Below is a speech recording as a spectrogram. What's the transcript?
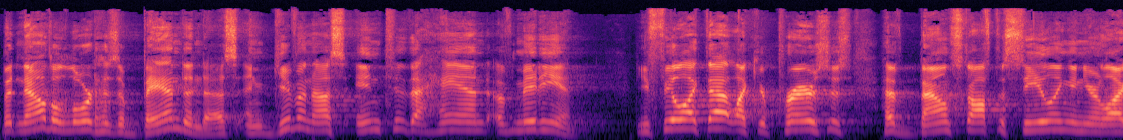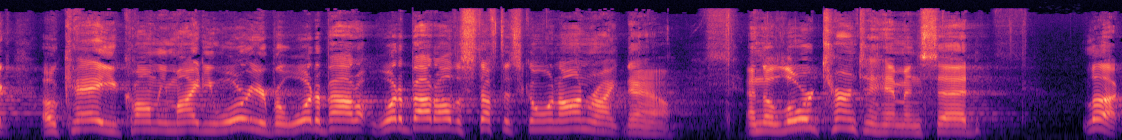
But now the Lord has abandoned us and given us into the hand of Midian. Do you feel like that? Like your prayers just have bounced off the ceiling and you're like, okay, you call me mighty warrior, but what about, what about all the stuff that's going on right now? And the Lord turned to him and said, Look,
